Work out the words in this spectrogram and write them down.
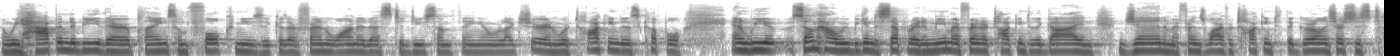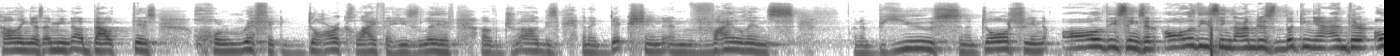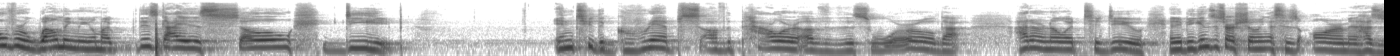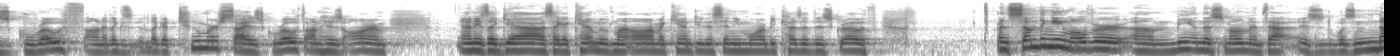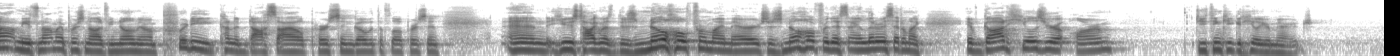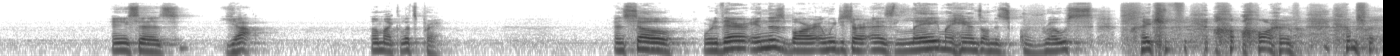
And we happened to be there playing some folk music because our friend wanted us to do something. And we're like, sure. And we're talking to this couple. And we somehow we begin to separate. And me and my friend are talking to the guy, and Jen and my friend's wife are talking to the girl. And he starts just telling us, I mean, about this horrific, dark life that he's lived of drugs and addiction and violence and abuse and adultery and all of these things. And all of these things I'm just looking at and they're overwhelming me. I'm like, this guy is so deep into the grips of the power of this world that I don't know what to do. And he begins to start showing us his arm and has this growth on it, like, like a tumor sized growth on his arm. And he's like, Yeah, it's like I can't move my arm. I can't do this anymore because of this growth. And something came over um, me in this moment that is, was not me. It's not my personality. If you know me, I'm a pretty kind of docile person, go with the flow person. And he was talking about there's no hope for my marriage. There's no hope for this. And I literally said, I'm like, if God heals your arm, do you think he could heal your marriage? And he says, yeah. I'm like, let's pray. And so we're there in this bar and we just start as lay my hands on this gross like arm I'm like,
